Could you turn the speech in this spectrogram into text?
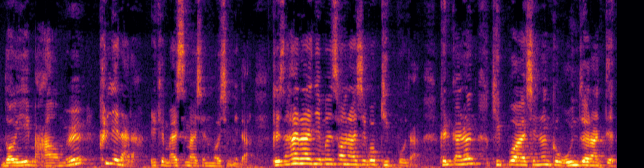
너희 마음을 클린하라 이렇게 말씀하시는 것입니다. 그래서 하나님은 선하시고 기쁘다. 그러니까는 기뻐하시는 그 온전한 뜻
